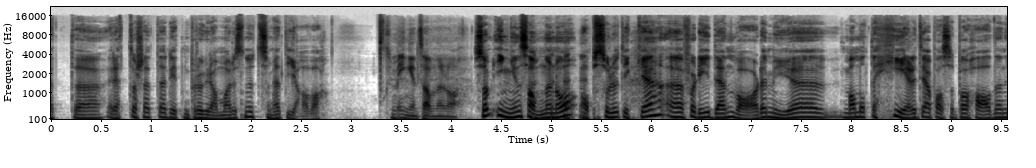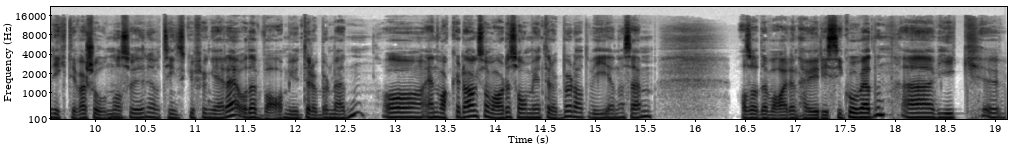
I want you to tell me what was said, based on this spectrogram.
et, rett og slett en liten programvaresnutt som het Java. Som ingen savner nå? Som ingen savner nå, absolutt ikke. Eh, fordi den var det mye Man måtte hele tida passe på å ha den riktige versjonen osv. Og ting skulle fungere, og det var mye trøbbel med den. Og en vakker dag så var det så mye trøbbel at vi i NSM Altså Det var en høy risiko ved den. Eh, vi gikk eh,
